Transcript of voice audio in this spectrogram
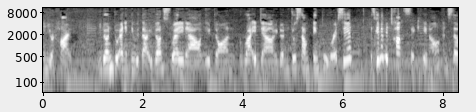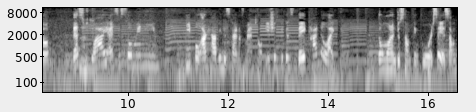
in your heart you don't do anything with that you don't sweat it out you don't write it down you don't do something towards it. It's gonna be toxic you know? And so that's Mhm. why i see so many people are having this kind of mental issues because they kind of like don't want to do something towards it. Some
